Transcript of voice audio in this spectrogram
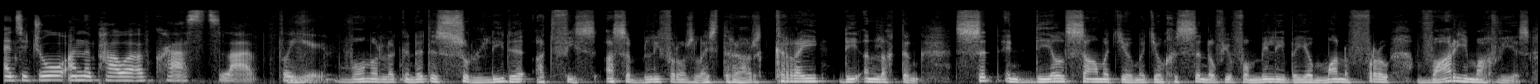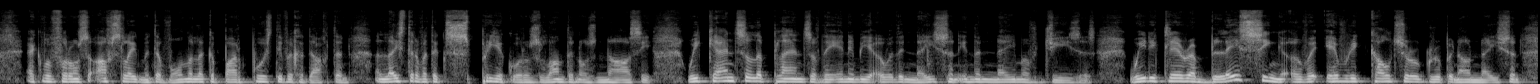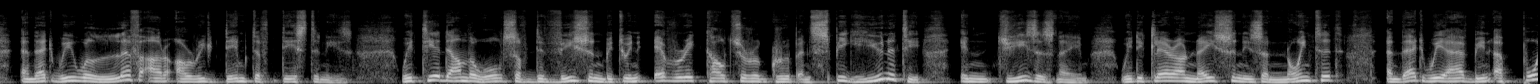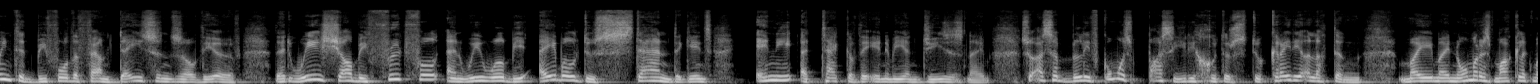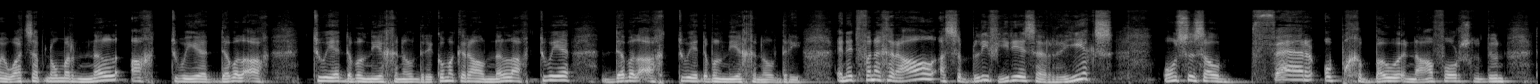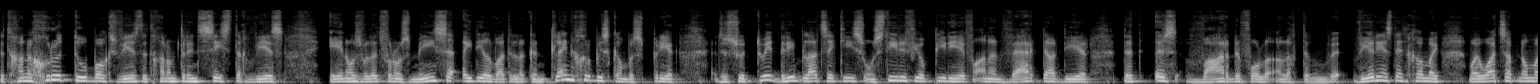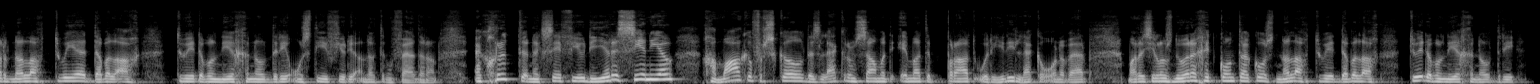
And to draw on the power of Christ's love for you. Wonderlik en dit is soliede advies. Asseblief vir ons luisteraars, kry die inligting. Sit en deel saam met jou met jou gesin of jou familie, by jou man of vrou, waar jy mag wees. Ek wil vir ons afsluit met 'n wonderlike paar positiewe gedagtes en luister wat ek spreek oor ons land en ons nasie. We cancel the plans of the enemy over the nation in the name of Jesus. We declare a blessing over every cultural group in our nation and that we will live out our redemptive destinies. We tear down the walls of division between every cultural group and speak unity in Jesus' name. We declare our nation is anointed and that we have been appointed before the foundations of the earth, that we shall be fruitful and we will be able to stand against any attack of the enemy in Jesus name. So asseblief, kom ons pas hierdie goeters toe. Kry die inligting. My my nommer is maklik, my WhatsApp nommer 0828829903. Kom ek herhaal 0828829903. En net vinnig herhaal asseblief, hierdie is 'n reeks Ons is al ver opgebou en navorsing gedoen. Dit gaan 'n groot toolbox wees. Dit gaan omtrent 60 wees en ons wil dit vir ons mense uitdeel wat hulle in klein groepies kan bespreek. Dit is so 2, 3 bladsytjies. Ons stuur dit vir jou PDF aan en werk daardeur. Dit is waardevolle inligting. Weereens net gou my my WhatsApp nommer 0828829903 45903. Ons stuur vir jou die inligting verder aan. Ek groet en ek sê vir jou die Here seën jou. Gemaak 'n verskil. Dis lekker om saam met Emma te praat oor hierdie lekker onderwerp. Maar as jy ons nodig het, kontak ons 0828829903.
